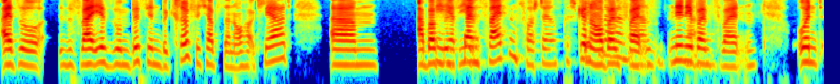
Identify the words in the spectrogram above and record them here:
Also, das war ihr so 'n bisschen Begriff, ich habe es dann auch erklärt, ähm, aber für Jetzt sie beim 2. Vorstellungsgespräch Genau, beim beim 2. 1.? Ne, ne, Ja, beim. 2. Und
